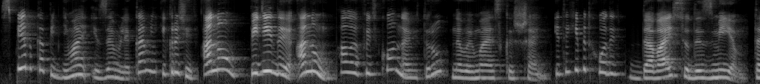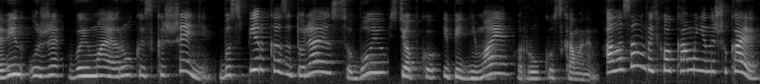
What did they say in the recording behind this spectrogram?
Спірка піднімає із землі камінь і кричить: Ану, підійди, ану. Але Федько навіть рук не виймає з кишень. І таки підходить: Давай сюди змія. Та він уже виймає руки з кишені, бо спірка затуляє з собою Стьопку і піднімає руку з каменем. Але сам батько каменя не шукає,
